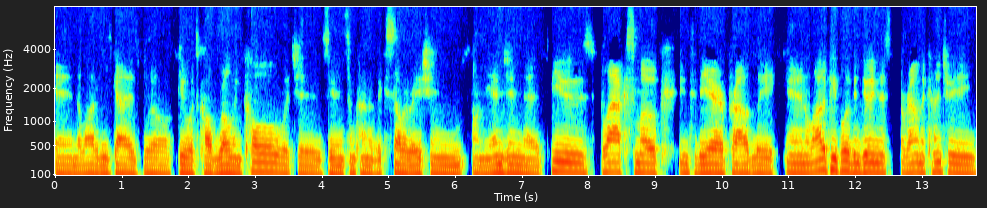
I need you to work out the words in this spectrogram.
And a lot of these guys will do what's called rolling coal, which is doing some kind of acceleration on the engine that spews black smoke into the air proudly. And a lot of people have been doing this around the country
